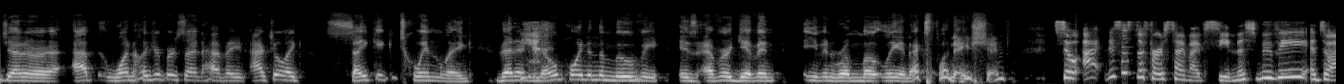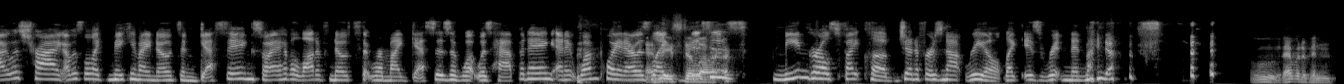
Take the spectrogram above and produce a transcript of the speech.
Jennifer at 100% have an actual like psychic twin link that at Yeah. no point in the movie is ever given even remotely an explanation. So I this is the first time I've seen this movie, and so I was trying. I was like making my notes and guessing. So I have a lot of notes that were my guesses of what was happening. And at one point, I was like, "This are. is Mean Girls Fight Club. Jennifer's not real." Like is written in my notes. Ooh, that would have been.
